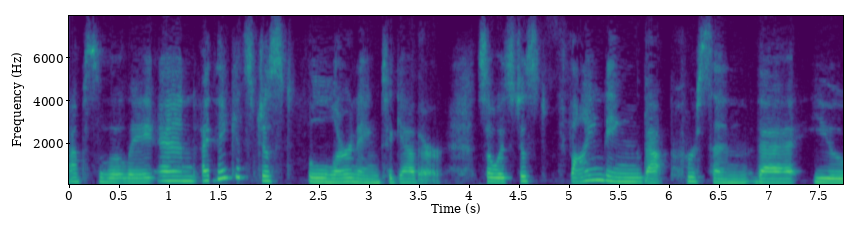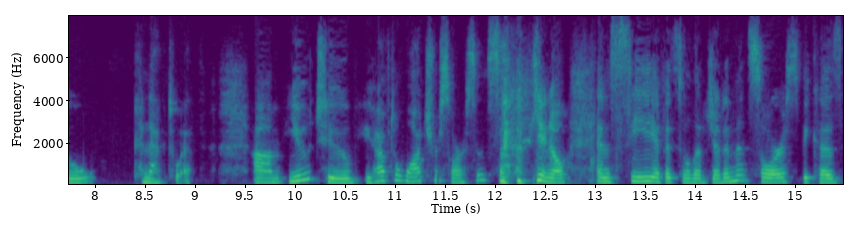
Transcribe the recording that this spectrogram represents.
Absolutely. And I think it's just learning together. So it's just finding that person that you connect with. Um, YouTube, you have to watch your sources, you know, and see if it's a legitimate source because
